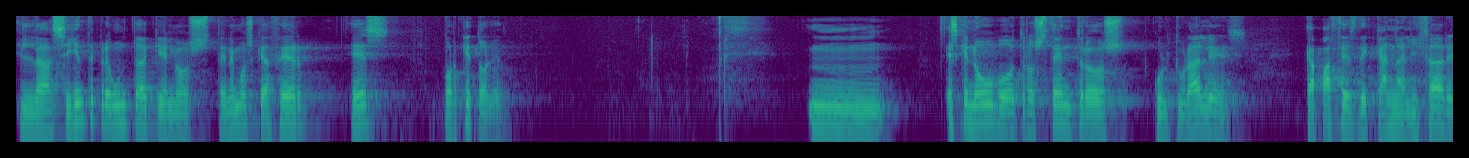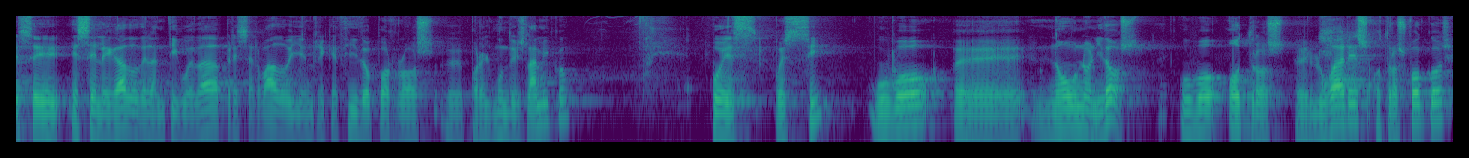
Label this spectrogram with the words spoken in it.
la siguiente pregunta que nos tenemos que hacer es ¿por qué Toledo? Mm, ¿Es que no hubo otros centros culturales capaces de canalizar ese, legado de la antigüedad preservado y enriquecido por, eh, el mundo islámico? Pues, pues sí, hubo eh, no uno ni dos, hubo otros eh, lugares, otros focos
